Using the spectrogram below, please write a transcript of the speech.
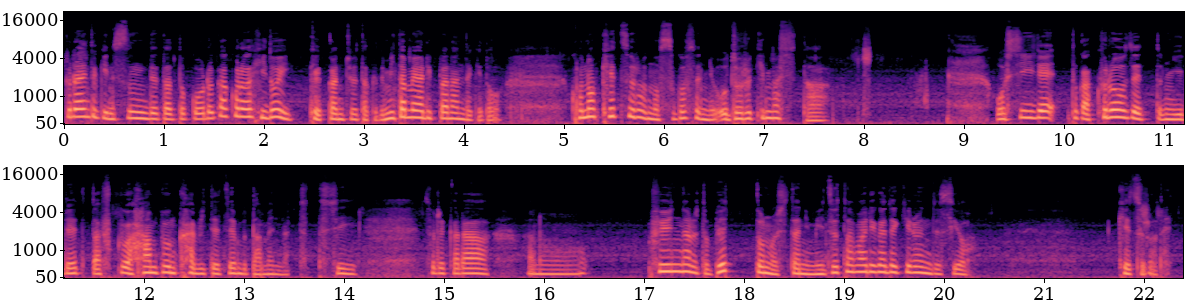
ぐらいの時に住んでたところがこれがひどい欠陥住宅で見た目は立派なんだけどこの結露のすごさに驚きました押し入れとかクローゼットに入れてた服は半分かびて全部ダメになっちゃったしそれからあの冬になるとベッドの下に水たまりができるんですよ結露で。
